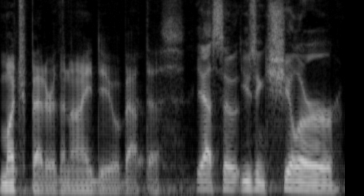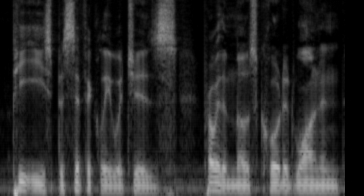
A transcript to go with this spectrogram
much better than I do about this. Yeah, so using Shiller PE specifically, which is probably the most quoted one and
